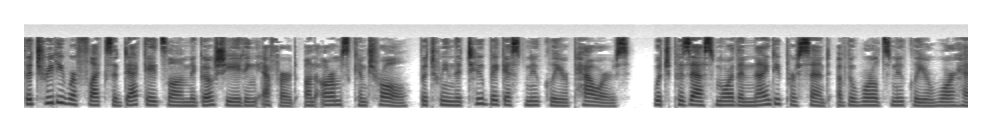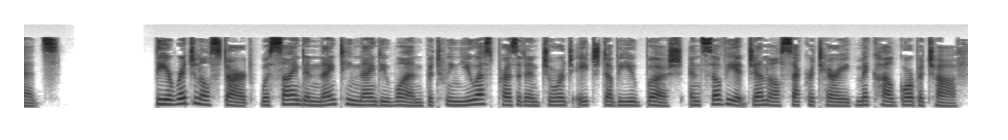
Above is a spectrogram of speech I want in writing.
The treaty reflects a decades long negotiating effort on arms control between the two biggest nuclear powers, which possess more than 90% of the world's nuclear warheads. The original START was signed in 1991 between U.S. President George H.W. Bush and Soviet General Secretary Mikhail Gorbachev,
